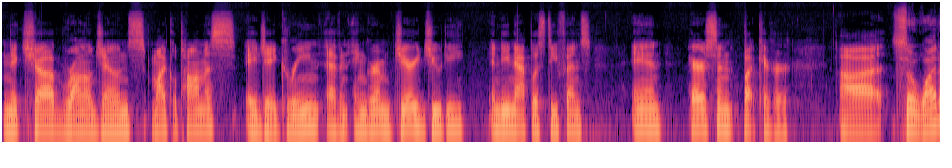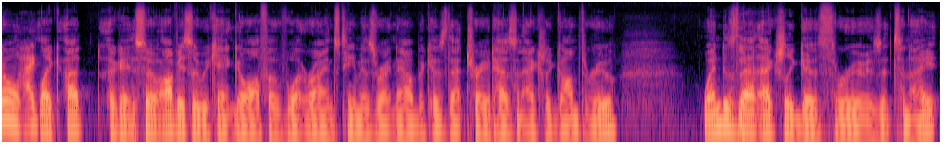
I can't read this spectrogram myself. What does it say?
Nick Chubb, Ronald Jones, Michael Thomas, AJ Green, Evan Engram, Jerry Jeudy, Indianapolis defense, and Harrison butt kicker. Uh, So why don't I- like I okay, so obviously we can't go off of what Ryan's team is right now because that trade hasn't actually gone through. When does that actually go through? Is it tonight?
